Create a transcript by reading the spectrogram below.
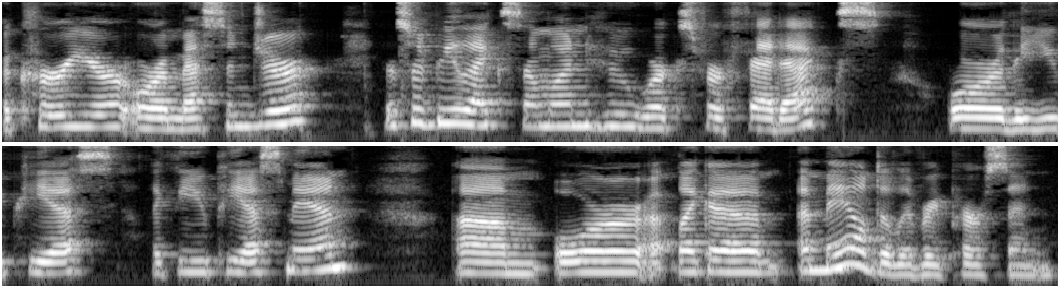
a courier or a messenger. This would be like someone who works for FedEx or the UPS, like the UPS man um, or like a, a mail delivery person,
